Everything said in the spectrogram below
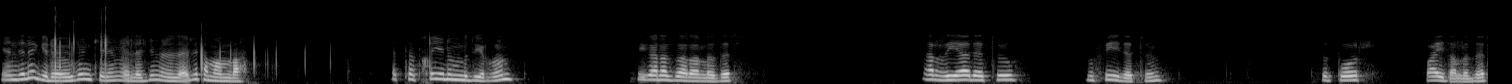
kendine göre uygun kelimelerle cümleleri tamamla et-tedhînun mudirrun sigara zararlıdır er-riyadetu mufidetun spor faydalıdır.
